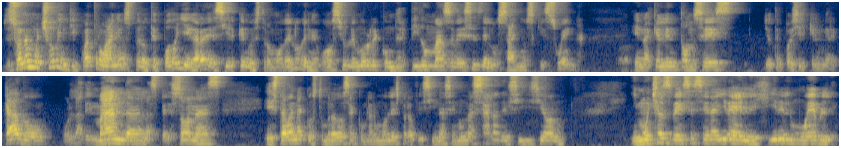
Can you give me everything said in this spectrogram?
suena mucho 24 años, pero te puedo llegar a decir que nuestro modelo de negocio lo hemos reconvertido más veces de los años que suena. En aquel entonces, yo te puedo decir que el mercado o la demanda, las personas, estaban acostumbrados a comprar muebles para oficinas en una sala de exhibición y muchas veces era ir a elegir el mueble.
